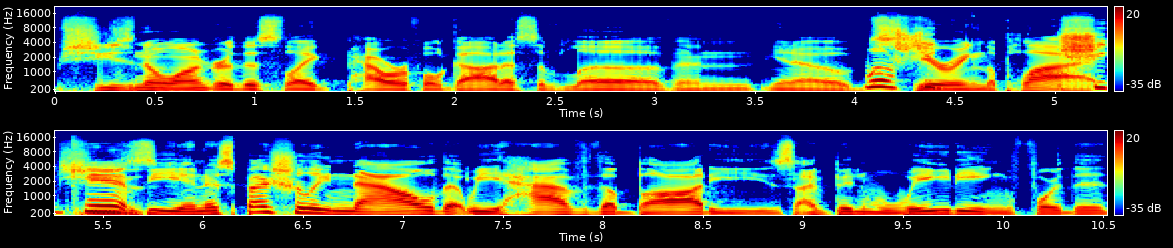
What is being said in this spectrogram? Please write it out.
she's no longer this like powerful goddess of love and you know Well, she- steering the plot She can't She's- be, and especially now that we have the bodies. I've been waiting for the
